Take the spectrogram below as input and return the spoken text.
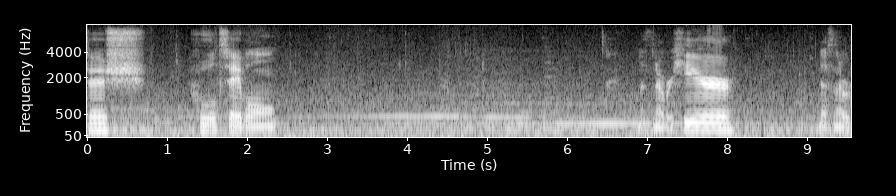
Fish. Pool table. Nothing over here. Nothing over...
